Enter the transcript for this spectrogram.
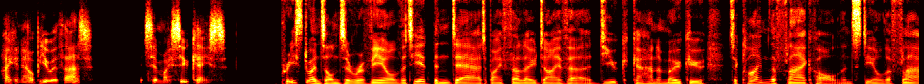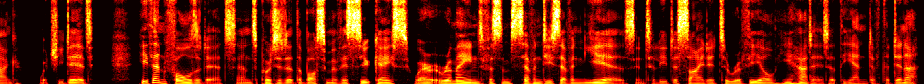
I can help you with that. It's in my suitcase. Prieste went on to reveal that he had been dared by fellow diver Duke Kahanamoku to climb the flagpole and steal the flag, which he did. He then folded it and put it at the bottom of his suitcase, where it remained for some 77 years until he decided to reveal he had it at the end of the dinner.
